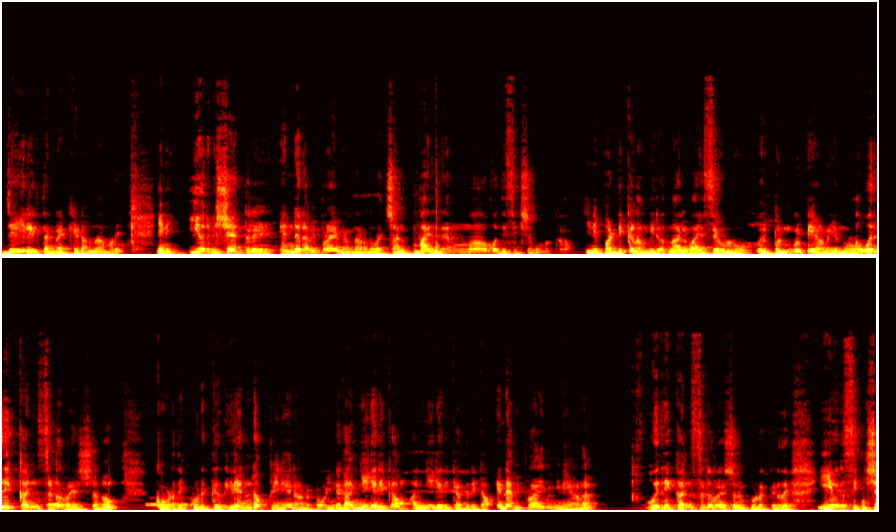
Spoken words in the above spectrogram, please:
ജയിലിൽ തന്നെ കിടന്നാൽ മതി. ഇനി ഈ ഒരു വിഷയത്തിൽ എന്റെ ഒരു അഭിപ്രായം എന്താണെന്ന് വെച്ചാൽ പരമാവധി ശിക്ഷ കൊടുക്കണം. ഇനി പഠിക്കണം ഇരുപത്തിനാല് വയസ്സേ ഉള്ളൂ ഒരു പെൺകുട്ടിയാണ് എന്നുള്ള ഒരു കൺസിഡറേഷനും കോടതി കൊടുക്കരുത്. ഇത് എന്റെ ഒപ്പീനിയൻ ആണ് കേട്ടോ ഇങ്ങൾക്ക് അംഗീകരിക്കാം അംഗീകരിക്കാതിരിക്കാം. എന്റെ അഭിപ്രായം ഇങ്ങനെയാണ്. ഒരു കൺസിഡറേഷനും കൊടുക്കരുത്. ഈ ഒരു ശിക്ഷ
